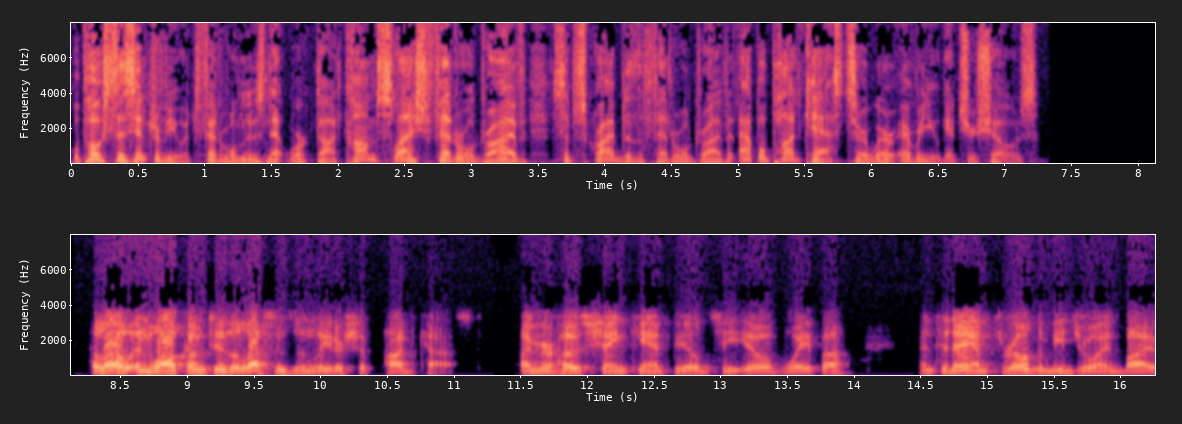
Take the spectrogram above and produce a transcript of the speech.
We'll post this interview at federalnewsnetwork.com slash Federal Drive. Subscribe to the Federal Drive at Apple Podcasts or wherever you get your shows. Hello and welcome to the Lessons in Leadership podcast. I'm your host, Shane Canfield, CEO of WEPA. And today I'm thrilled to be joined by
